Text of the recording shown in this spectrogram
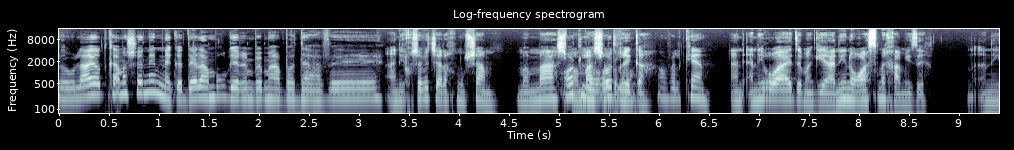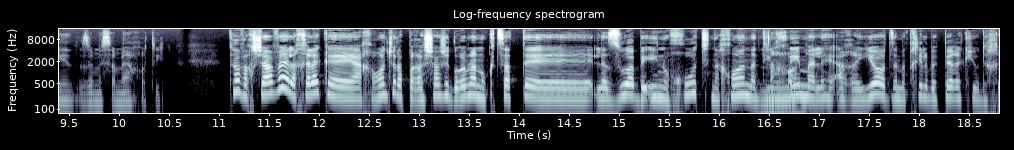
ואולי עוד כמה שנים נגדל המבורגרים במעבדה ו... אני חושבת שאנחנו שם, ממש עוד ממש לא, עוד, עוד לא, רגע. לא, אבל כן. אני, אני רואה את זה מגיע, אני נורא שמחה מזה. אני, זה משמח אותי. טוב, עכשיו אה, לחלק אה, האחרון של הפרשה שגורם לנו קצת אה, לזוע באי נוחות, נכון? הדיונים נכון. על אריות, זה מתחיל בפרק י"ח,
